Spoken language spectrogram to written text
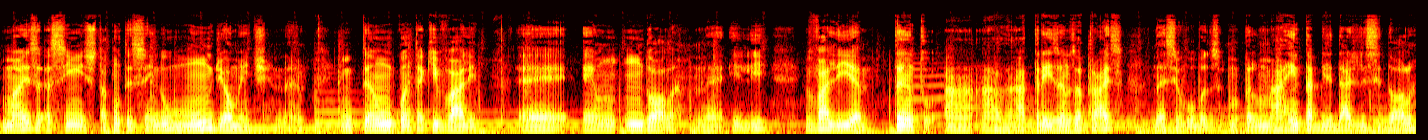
mas assim isso está acontecendo mundialmente. Né? Então, quanto é que vale é, é um, um, dólar? Né? Ele valia tanto há, há, três anos atrás, né, se pela rentabilidade desse dólar,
